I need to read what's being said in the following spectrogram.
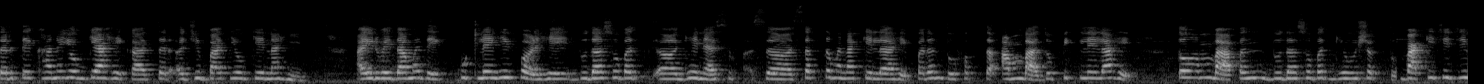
तर ते खाणं योग्य आहे का? तर अजिबात योग्य नाही. आयुर्वेदामध्ये कुठलेही फळ हे दुधासोबत घेण्यास स- सक्त मना केलं आहे. परंतु फक्त आंबा जो पिकलेला आहे तो आंबा आपण दुधासोबत घेऊ शकतो. बाकीची जी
